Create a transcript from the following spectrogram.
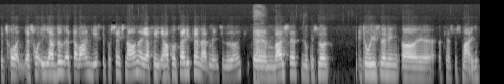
jeg tror, jeg tror, jeg ved, at der var en liste på seks navne, og jeg, fik, jeg har fået fat i fem af dem indtil videre, ikke? Ja. Øhm, Valsæt, Lukas Lund, de to islændinge og, øh, og Kasper Schmeichel.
